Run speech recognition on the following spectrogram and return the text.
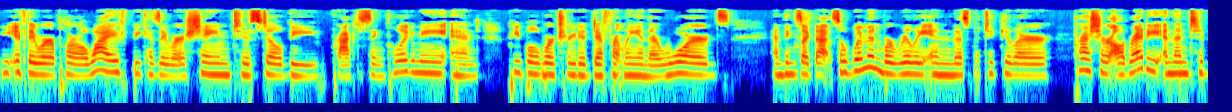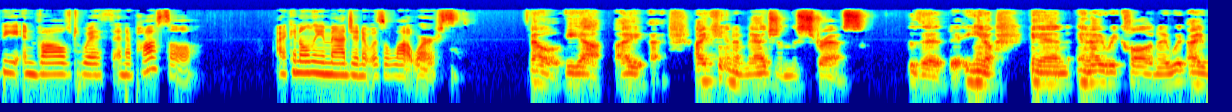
if they were a plural wife, because they were ashamed to still be practicing polygamy, and people were treated differently in their wards and things like that. So women were really in this particular pressure already and then to be involved with an apostle. I can only imagine it was a lot worse. Oh yeah, I I can't imagine the stress that you know, and and I recall, and I, w- I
